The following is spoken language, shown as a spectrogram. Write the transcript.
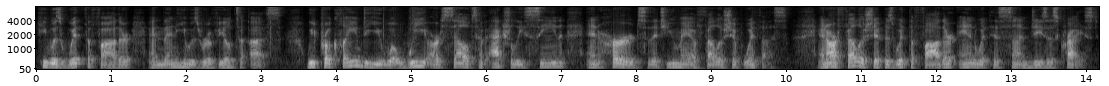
He was with the Father, and then he was revealed to us. We proclaim to you what we ourselves have actually seen and heard so that you may have fellowship with us. And our fellowship is with the Father and with his Son, Jesus Christ.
